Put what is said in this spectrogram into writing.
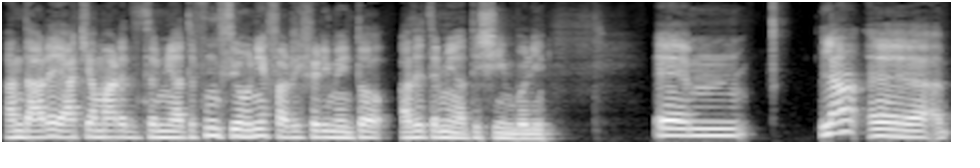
andare a chiamare determinate funzioni e fare riferimento a determinati simboli. Ehm, la, eh,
